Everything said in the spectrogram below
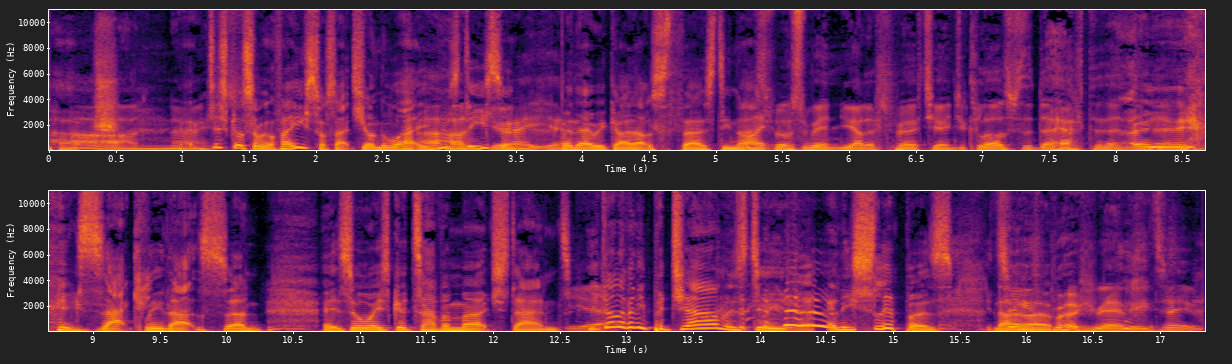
perch. Oh, nice. Just got something off ASOS actually on the way. it was Oh, decent. great, yeah. But there we go. That was Thursday That's night. supposed to mean you had a spare change of clothes for the day after then. didn't it? exactly that, son. It's always good to have a merch stand. Yeah. You don't have any pajamas, do you? any slippers? uh, Toothbrush, maybe too.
